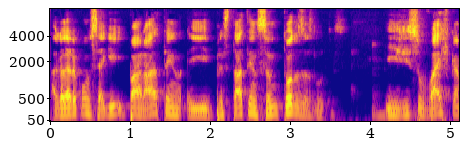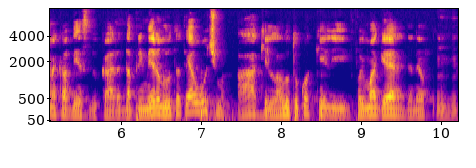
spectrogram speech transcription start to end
a galera consegue parar e prestar atenção em todas as lutas. E isso vai ficar na cabeça do cara, da primeira luta até a última. Ah, aquele lá lutou com aquele, e foi uma guerra, entendeu? Uhum.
